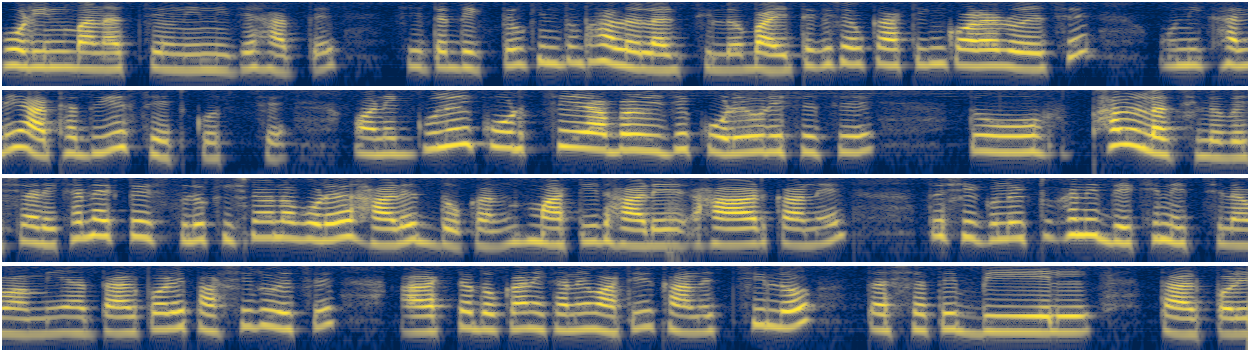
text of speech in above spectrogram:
হরিণ বানাচ্ছে উনি নিজে হাতে। সেটা দেখতেও কিন্তু ভালো লাগছিল। বাড়ি থেকে সব কাটিং করা রয়েছে, উনি খালি আঠা দিয়ে সেট করছে। অনেকগুলোই করছে, আবার ওই যে করেও রেখেছে। তো ভালো লাগছিল বেশ। আর এখানে একটা এসেছিল কৃষ্ণনগরের হাড়ের দোকান, মাটির হাড়ের হাড়, কানের। তো সেগুলো একটুখানি দেখে নিচ্ছিলাম আমি। আর তারপরে পাশে রয়েছে আর একটা দোকান, এখানে মাটির কানের ছিল। তার সাথে বেল তারপরে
